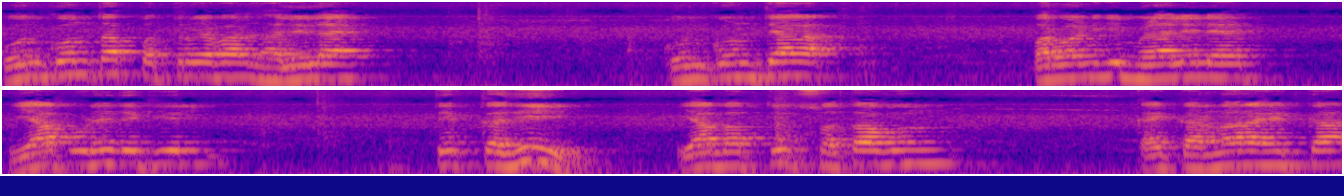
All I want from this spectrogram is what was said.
कोणकोणता पत्रव्यवहार झालेला आहे? कोणकोणत्या परवानगी मिळालेली आहेत. यापुढे देखील ते कधी या बाबतीत स्वतःहून काही करणार आहेत का?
